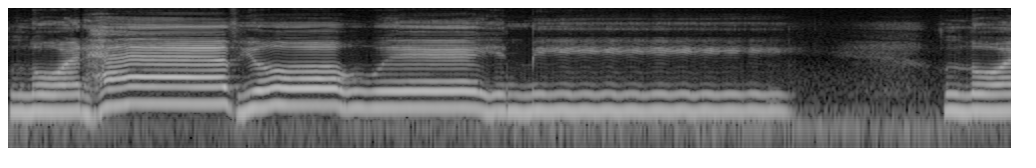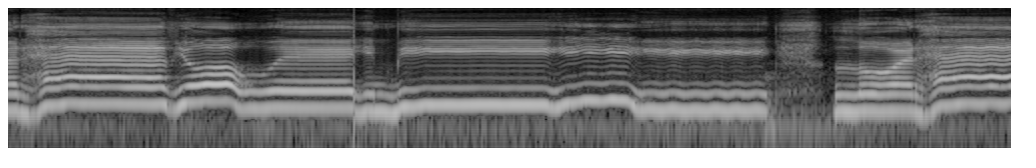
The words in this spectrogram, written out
Lord, have your way in me. Lord, have your way in me. Lord, have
